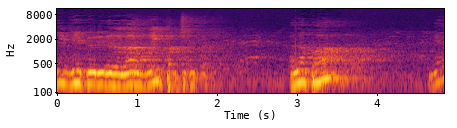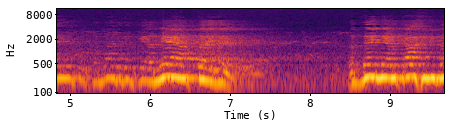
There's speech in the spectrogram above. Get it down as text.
ಈ ಗೇಪಿರ್ ಇದ್ದಾರಲ್ಲ, ಮೈ ಪರ್ಚ್ಕೊತಾರೆ ಅಲ್ಲಪ್ಪ, ನ್ಯಾಯಯುತ ಕರ್ನಾಟಕಕ್ಕೆ ಅನ್ಯಾಯ ಆಗ್ತಾ ಇದೆ. ಹದಿನೈದನೇ ಹಣಕಾಸಿನಿಂದ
